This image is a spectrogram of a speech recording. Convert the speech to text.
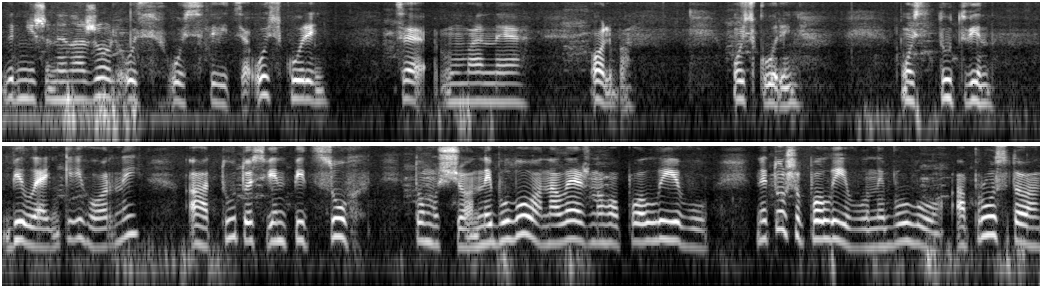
Вірніше, не на жаль, ось, ось, дивіться, ось корінь. Це у мене Ольба. Ось корінь. Ось тут він біленький, горний, а тут ось він підсух, тому що не було належного поливу. Не то, що поливу не було, а просто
